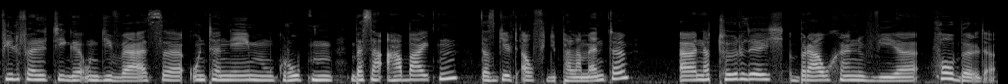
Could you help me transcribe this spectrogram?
vielfältige und diverse Unternehmen, Gruppen besser arbeiten. Das gilt auch für die Parlamente. Natürlich brauchen wir Vorbilder.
